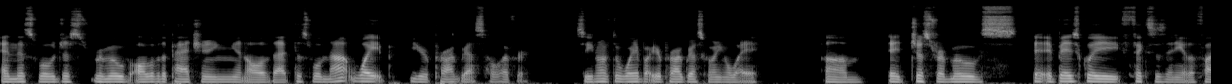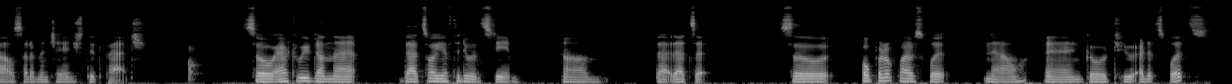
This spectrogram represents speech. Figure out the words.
And this will just remove all of the patching and all of that. This will not wipe your progress, however. So you don't have to worry about your progress going away. Um, it just removes, it basically fixes any of the files that have been changed through the patch. So after we've done that, that's all you have to do in Steam. Um, that That's it. So open up LiveSplit now and go to Edit Splits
